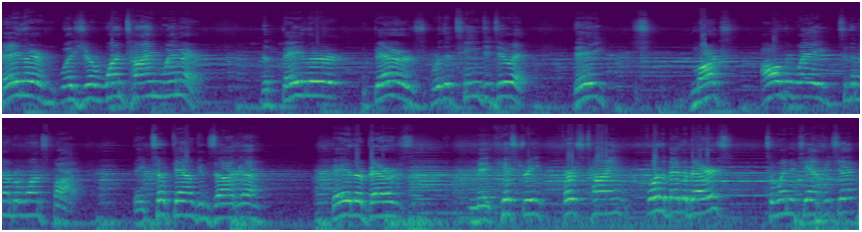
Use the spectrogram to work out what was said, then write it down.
Baylor was your one time winner. The Baylor Bears were the team to do it. They marched all the way to the number one spot. They took down Gonzaga. Baylor Bears make history. First time for the Baylor Bears to win a championship.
